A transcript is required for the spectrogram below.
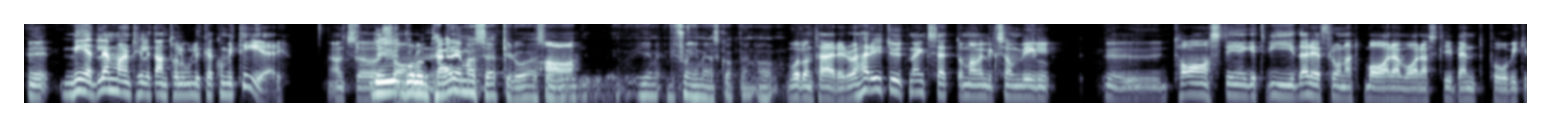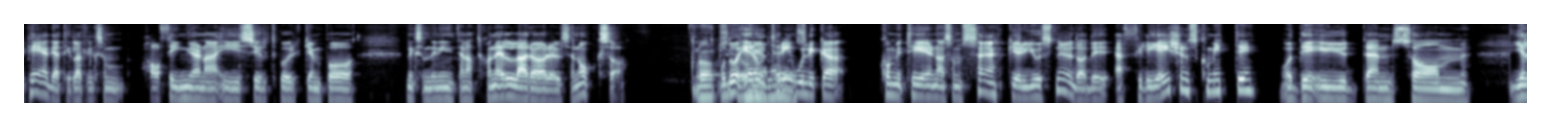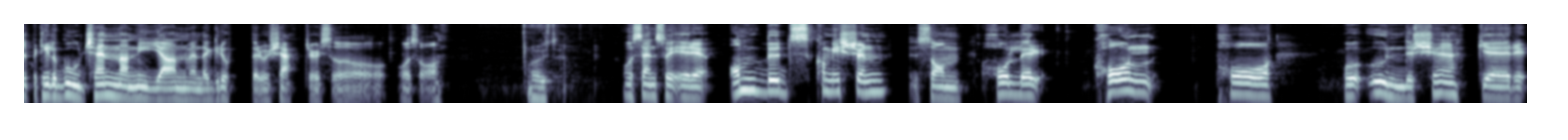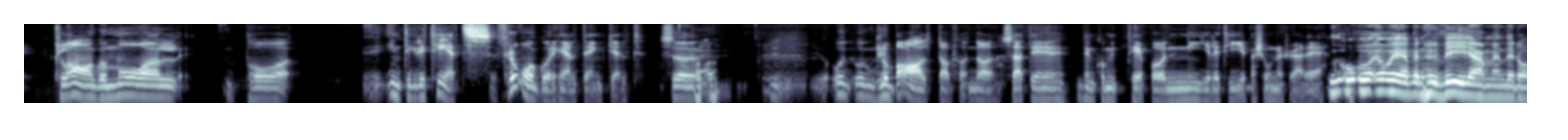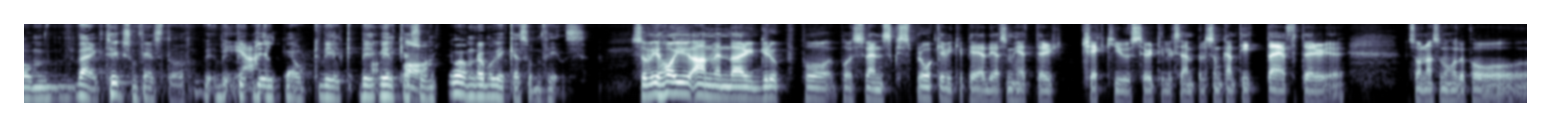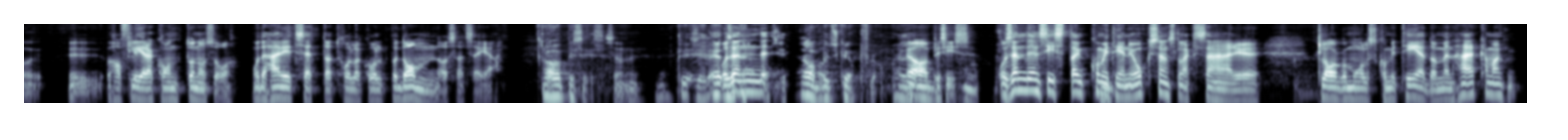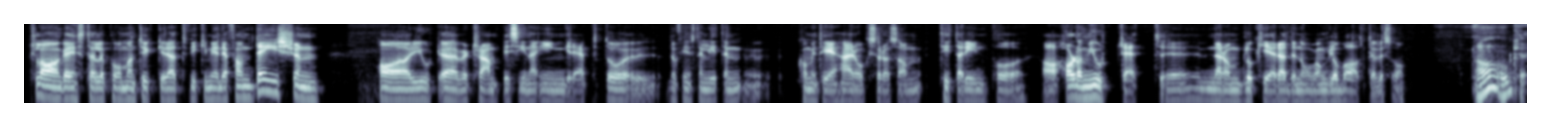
eh, medlemmar till ett antal olika kommittéer. Alltså Det är ju som volontärer man söker då, alltså, Ja. från gemenskapen. Ja. volontärer. Och det här är ett utmärkt sätt om man liksom vill eh, ta steget vidare från att bara vara skribent på Wikipedia till att liksom ha fingrarna i syltburken på liksom den internationella rörelsen också. Och då är de tre olika kommittéerna som söker just nu då. Det är Affiliations Committee och det är ju den som hjälper till att godkänna nya användargrupper och chapters och, och så. Ja, just det. Och sen så är det Ombuds Commission som håller koll på och undersöker klagomål på integritetsfrågor helt enkelt. Så, Ja. och, och globalt då, då, så att det är en kommitté på nio eller tio personer tror jag det är. Och, och, och även hur vi använder de verktyg som finns då. Ja. Vilka och vilka, vilka Ja. som dem och vilka som finns. Så vi har ju användargrupp på, på svenskspråkiga Wikipedia som heter Check User till exempel som kan titta efter eh, sådana som håller på och eh, har flera konton och så. Och det här är ett sätt att hålla koll på dem då så att säga. Ja, precis. Så, precis. Och sen- En ombudsgrupp för dem. eller- ja, precis. Och sen den sista kommittén är också en slags så här eh, klagomålskommitté då, men här kan man klaga istället på om man tycker att Wikimedia Foundation har gjort övertramp i sina ingrepp. Då, då finns det en liten kommitté här också då, som tittar in på, ja, har de gjort rätt eh, när de blockerade någon globalt eller så? Ja, okej.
